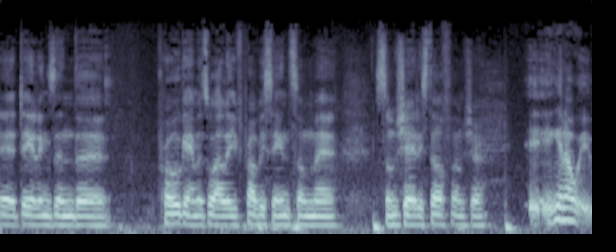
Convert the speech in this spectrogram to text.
uh, dealings in the pro game as well. You've probably seen some uh, some shady stuff. I'm sure. you know, it-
